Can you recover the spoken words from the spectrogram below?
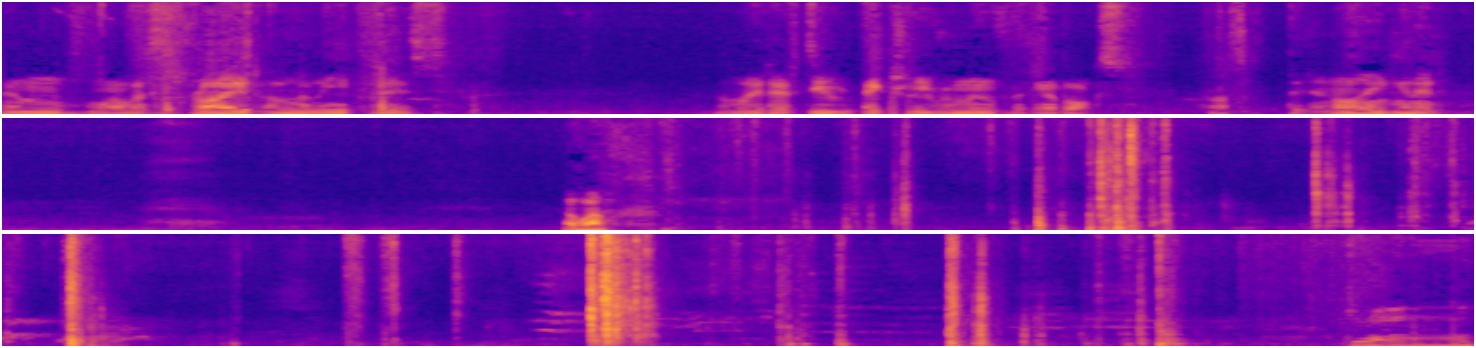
Um, well, this is right underneath this. I might have to actually remove the airbox. That's a bit annoying, isn't it? Oh well. Okay.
